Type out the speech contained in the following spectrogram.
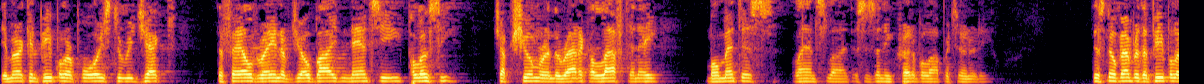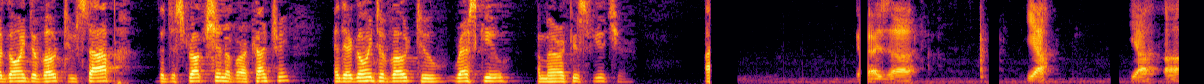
The American people are poised to reject the failed reign of Joe Biden, Nancy Pelosi, Chuck Schumer, and the radical left in a momentous landslide. This is an incredible opportunity. This November, the people are going to vote to stop the destruction of our country, and they're going to vote to rescue America's future. guys. Uh, yeah, yeah. Uh,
